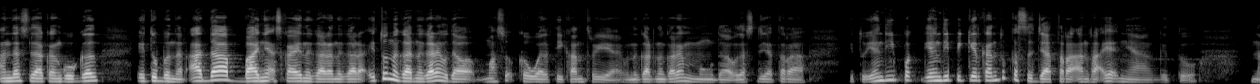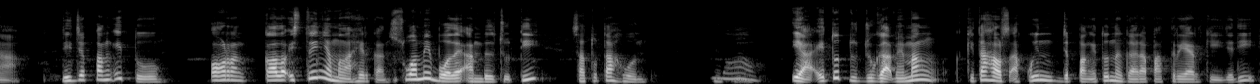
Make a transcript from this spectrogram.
Anda silakan Google, itu benar. Ada banyak sekali negara-negara. Itu negara-negara yang udah masuk ke wealthy country ya, negara-negara yang memang udah udah sejahtera. Itu yang dipe- yang dipikirkan tuh kesejahteraan rakyatnya gitu. Nah, di Jepang itu orang kalau istrinya melahirkan, suami boleh ambil cuti satu tahun. Wow. Ya, itu juga memang kita harus akuin Jepang itu negara patriarki. Jadi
